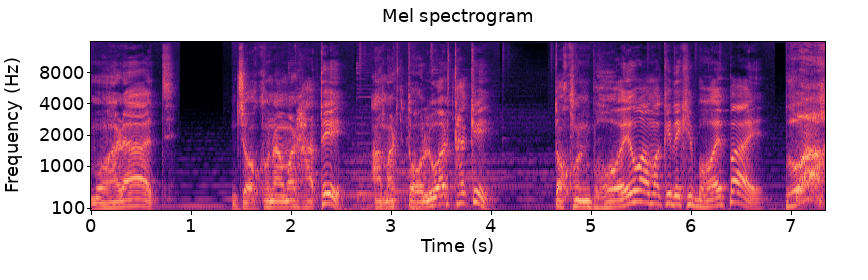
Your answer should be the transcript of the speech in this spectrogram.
মহারাজ যখন আমার হাতে আমার তলোয়ার থাকে তখন ভয়ও আমাকে দেখে ভয় পায়। বাহ!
